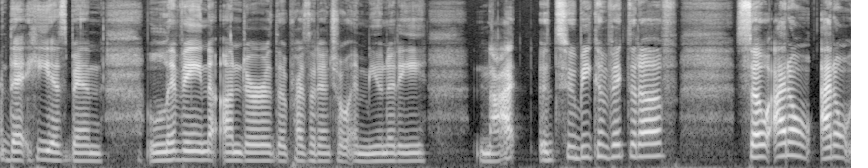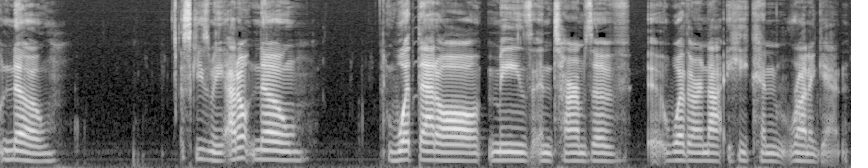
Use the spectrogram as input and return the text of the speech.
that he has been living under the presidential immunity not to be convicted of. So I don't I don't know. Excuse me. I don't know what that all means in terms of uh, whether or not he can run again.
